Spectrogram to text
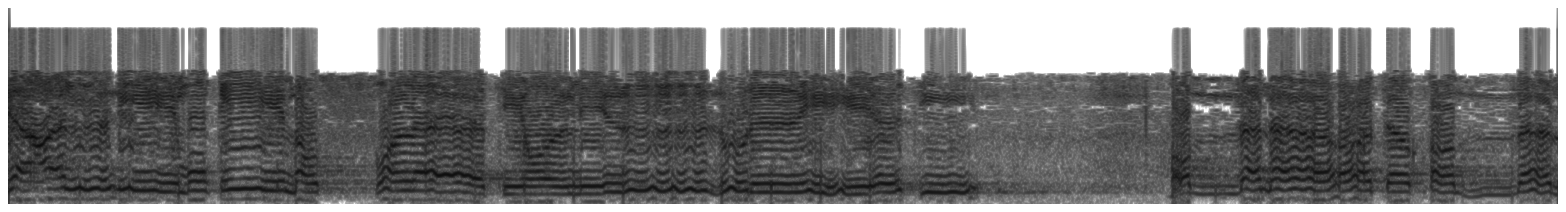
اجعلني مقيم الصلاة ومن ذريتي. ربنا تقبل.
